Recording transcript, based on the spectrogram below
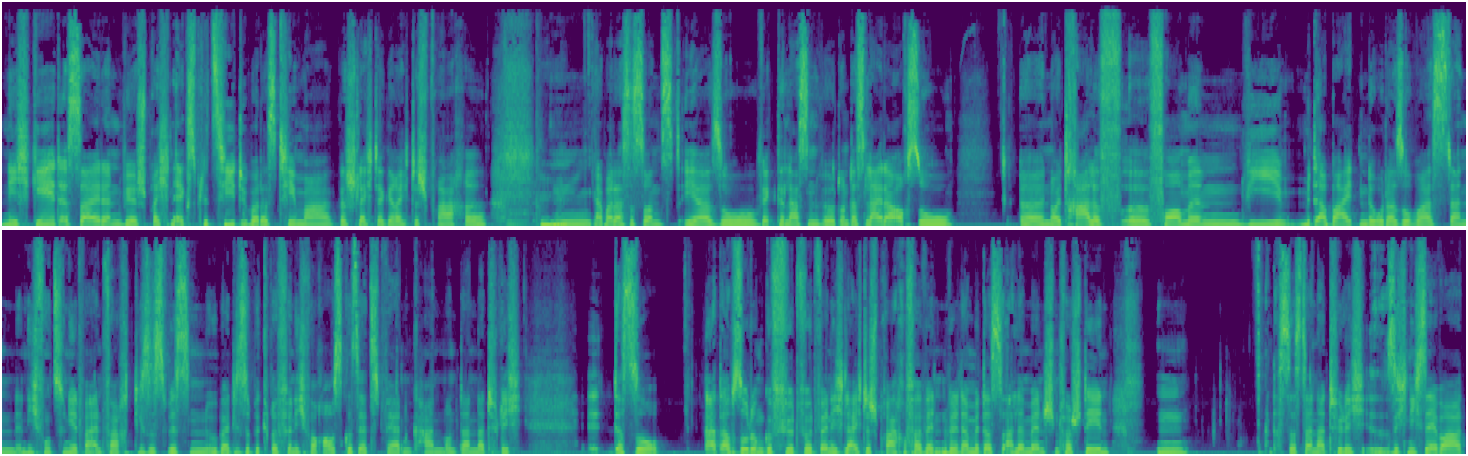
nicht geht, es sei denn, wir sprechen explizit über das Thema geschlechtergerechte Sprache, mhm. Mm, aber dass es sonst eher so weggelassen wird und das leider auch so äh, neutrale äh, Formen wie Mitarbeitende oder sowas dann nicht funktioniert, weil einfach dieses Wissen über diese Begriffe nicht vorausgesetzt werden kann und dann natürlich äh, das so ad absurdum geführt wird, wenn ich leichte Sprache verwenden will, damit das alle Menschen verstehen. Mh, hm, dass das dann natürlich sich nicht selber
